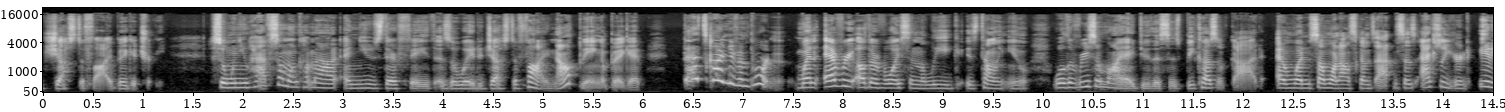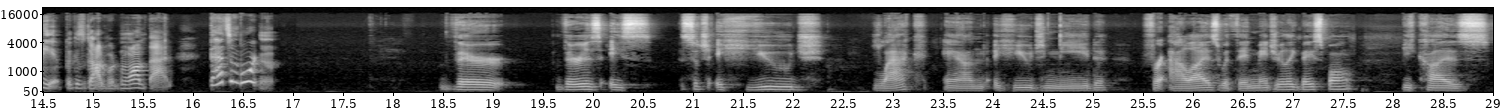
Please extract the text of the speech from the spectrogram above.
justify bigotry. So when you have someone come out and use their faith as a way to justify not being a bigot, that's kind of important when every other voice in the league is telling you, well, the reason why I do this is because of God. And when someone else comes out and says, actually, you're an idiot because God wouldn't want that, that's important. There, there is a such a huge lack and a huge need for allies within Major League Baseball because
